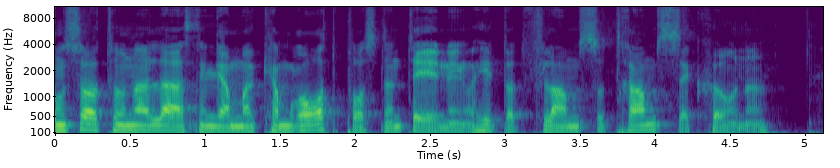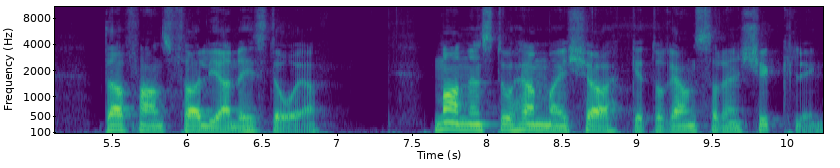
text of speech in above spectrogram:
Hon sa att hon hade läst en gammal Kamratposten-tidning och hittat flams och trams-sektionen. Där fanns följande historia. Mannen stod hemma i köket och rensade en kyckling.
